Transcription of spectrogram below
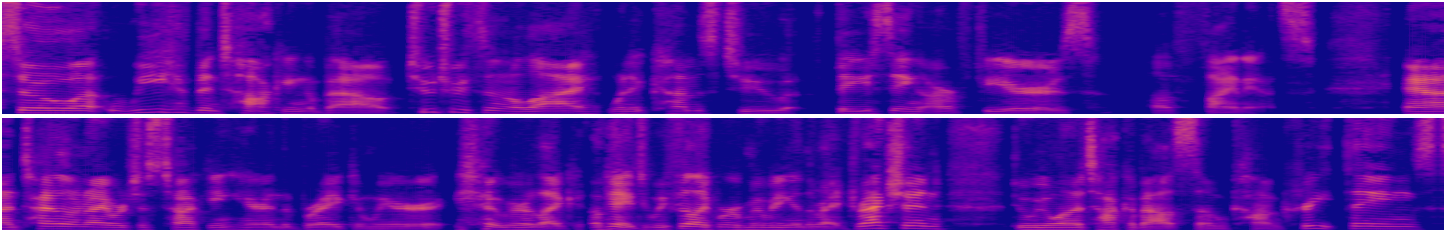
So, uh, we have been talking about two truths and a lie when it comes to facing our fears of finance. And Tyler and I were just talking here in the break, and we were we were like, okay, do we feel like we're moving in the right direction? Do we want to talk about some concrete things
